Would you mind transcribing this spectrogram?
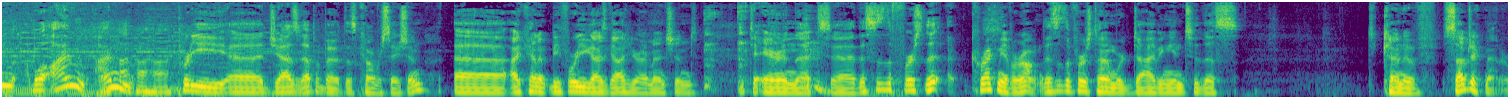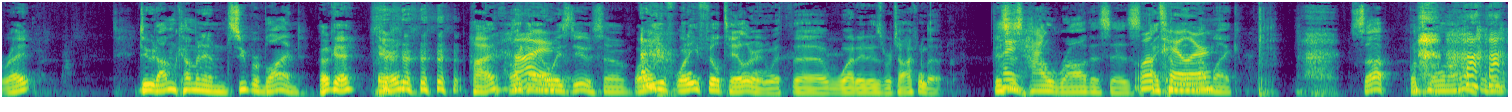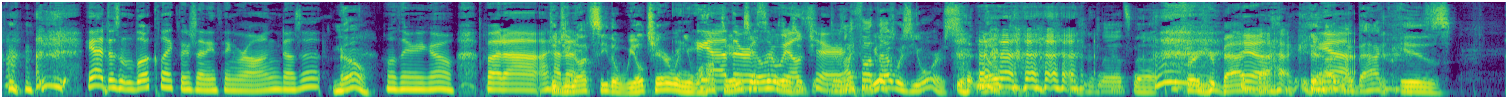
Um, well, I'm I'm pretty uh, jazzed up about this conversation. Uh, I kind of before you guys got here, I mentioned to Erin that uh, this is the first. Th- correct me if I'm wrong. This is the first time we're diving into this kind of subject matter, right? Dude, I'm coming in super blind, Okay, Erin. hi. like Hi. I always do. So Why don't you Why don't you fill Taylor in with uh, what it is we're talking about? this Hi. is how raw this is. Well, I come in, Taylor. I'm like, "Sup? What's going on?" Yeah, it doesn't look like there's anything wrong, does it? no, Well, there you go. But uh, I Did had you a, not see the wheelchair when you walked Yeah, in? there is Taylor? a wheelchair. there's a I thought wheel- that was yours. Nope. no, it's not. for your bad Yeah. back. Yeah, Yeah. my back is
